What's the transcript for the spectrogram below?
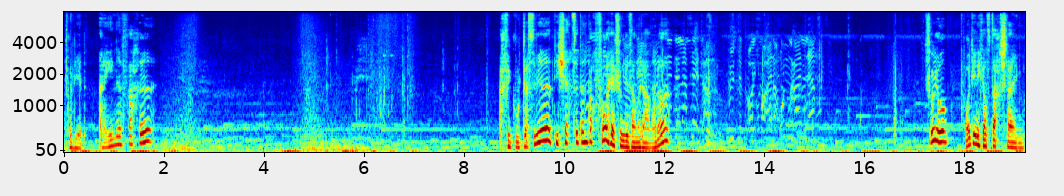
Patrouilliert eine Wache. Ach wie gut, dass wir die Schätze dann doch vorher schon gesammelt haben, oder? Entschuldigung, wollt ihr nicht aufs Dach steigen?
